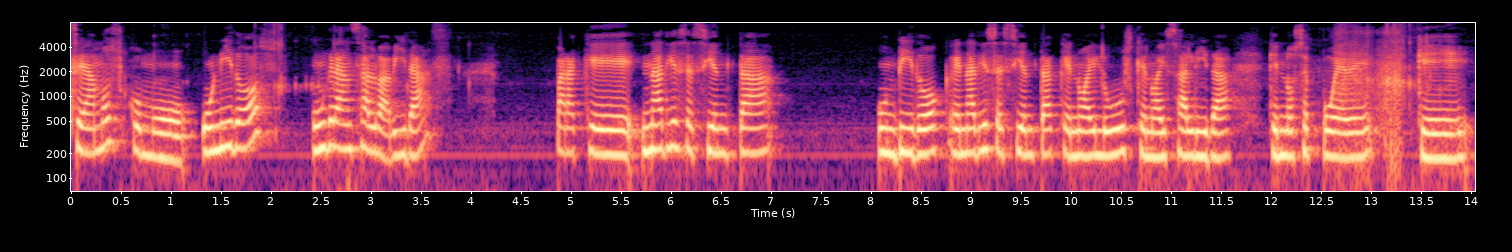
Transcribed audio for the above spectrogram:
Seamos como unidos, un gran salvavidas, para que nadie se sienta hundido, que nadie se sienta que no hay luz, que no hay salida, que no se puede, que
